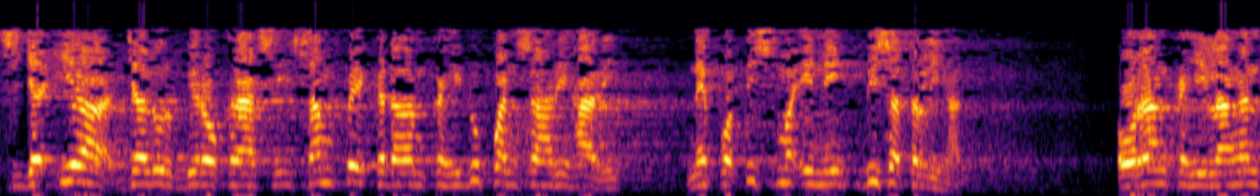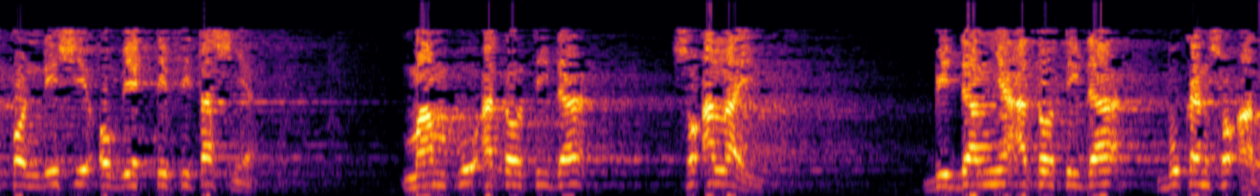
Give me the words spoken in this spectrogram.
Sejak ia jalur birokrasi sampai ke dalam kehidupan sehari-hari, nepotisme ini bisa terlihat. Orang kehilangan kondisi objektivitasnya. Mampu atau tidak, soal lain bidangnya atau tidak bukan soal.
